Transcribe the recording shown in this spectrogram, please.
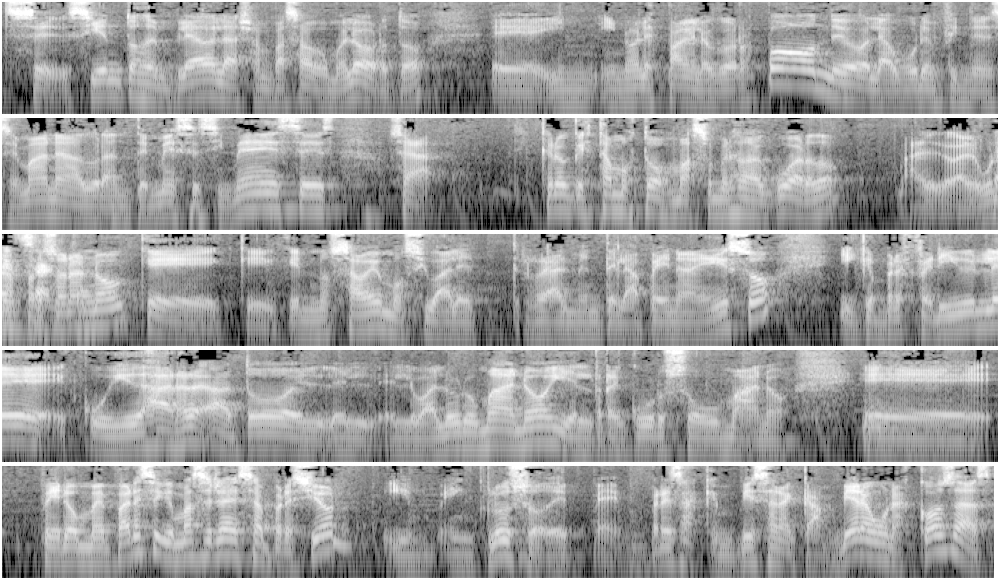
se- cientos de empleados la hayan pasado como el orto eh, y, y no les paguen lo que corresponde o laburen fin de semana durante meses y meses. O sea, creo que estamos todos más o menos de acuerdo. Al- Algunas Exacto. personas no, que, que- que no sabemos si vale realmente la pena eso y que preferible cuidar a todo el, el- el valor humano y el recurso humano. Eh, pero me parece que más allá de esa presión, e incluso de empresas que empiezan a cambiar algunas cosas,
